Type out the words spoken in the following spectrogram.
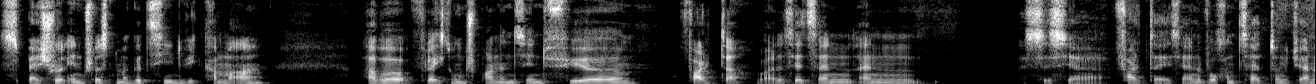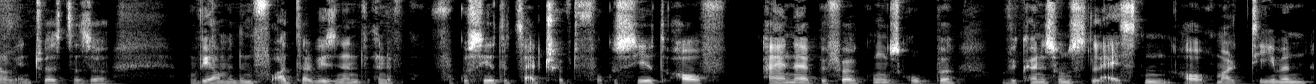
Special Interest Magazin wie Kamar, aber vielleicht unspannend sind für Falter, weil das jetzt ein, ein es ist ja, Falter ist ja eine Wochenzeitung, General Interest, also, und wir haben den Vorteil, wir sind eine fokussierte Zeitschrift, fokussiert auf eine Bevölkerungsgruppe und wir können es uns leisten, auch mal Themen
